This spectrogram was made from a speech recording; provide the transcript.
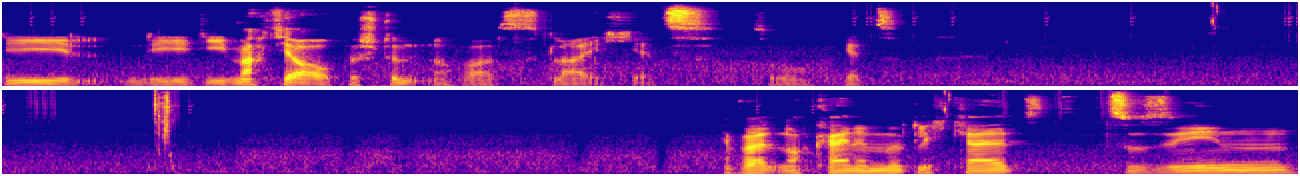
die, die, die macht ja auch bestimmt noch was gleich jetzt. So, jetzt. Ich habe halt noch keine Möglichkeit zu sehen.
